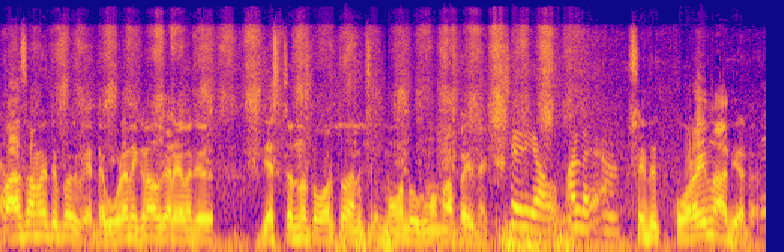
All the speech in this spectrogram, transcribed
അപ്പൊ ആ സമയത്ത് ഇപ്പൊ എന്റെ കൂടെ നിൽക്കുന്നവർക്ക് അറിയാൻ പറ്റും ജസ്റ്റ് ഒന്ന് തോർത്ത് നനച്ച് മുഖം തൂക്കുമ്പോൾ നമ്മൾ അപ്പം എഴുന്നേക്കും. ശരിയാവും അല്ലേ? പക്ഷെ ഇത് കുറയുന്ന ആദ്യമായിട്ടാണ്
